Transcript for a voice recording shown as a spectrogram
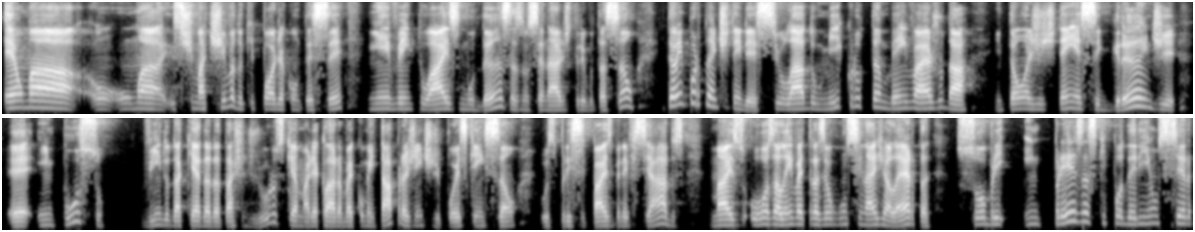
é uma, uma estimativa do que pode acontecer em eventuais mudanças no cenário de tributação. Então é importante entender se o lado micro também vai ajudar. Então a gente tem esse grande é, impulso vindo da queda da taxa de juros, que a Maria Clara vai comentar para a gente depois quem são os principais beneficiados, mas o Rosalém vai trazer alguns sinais de alerta sobre empresas que poderiam ser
